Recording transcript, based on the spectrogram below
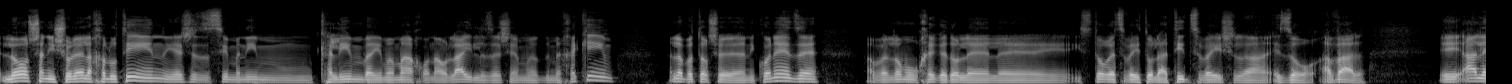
לא שאני שולל לחלוטין, יש איזה סימנים קלים ביממה האחרונה אולי לזה שהם עוד מחכים, אני לא בטוח שאני קונה את זה. אבל לא מומחה גדול להיסטוריה צבאית או לעתיד צבאי של האזור. אבל אה, א',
